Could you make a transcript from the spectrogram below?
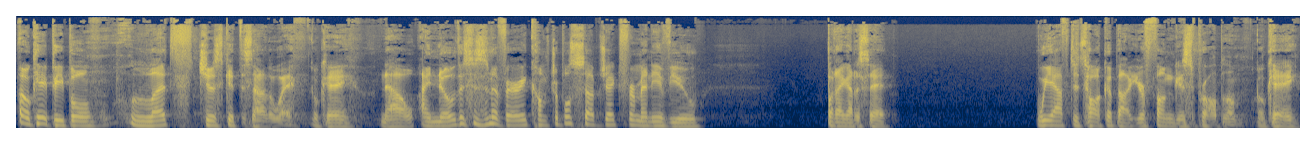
Okay, people, let's just get this out of the way, okay? Now, I know this isn't a very comfortable subject for many of you, but I gotta say it. We have to talk about your fungus problem, okay?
